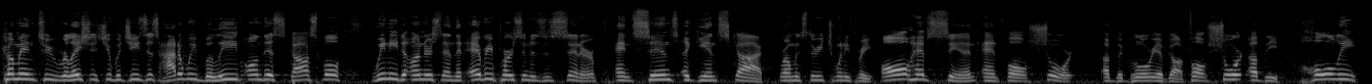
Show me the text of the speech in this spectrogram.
come into relationship with Jesus? How do we believe on this gospel? We need to understand that every person is a sinner and sins against God. Romans 3:23. All have sinned and fall short of the glory of God. Fall short of the holy,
